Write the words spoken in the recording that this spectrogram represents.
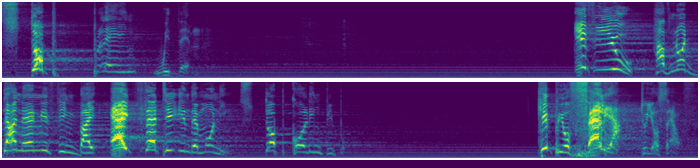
stop playing with them. If you have not done anything by 8:30 in the morning, stop calling people. Keep your failure to yourself.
